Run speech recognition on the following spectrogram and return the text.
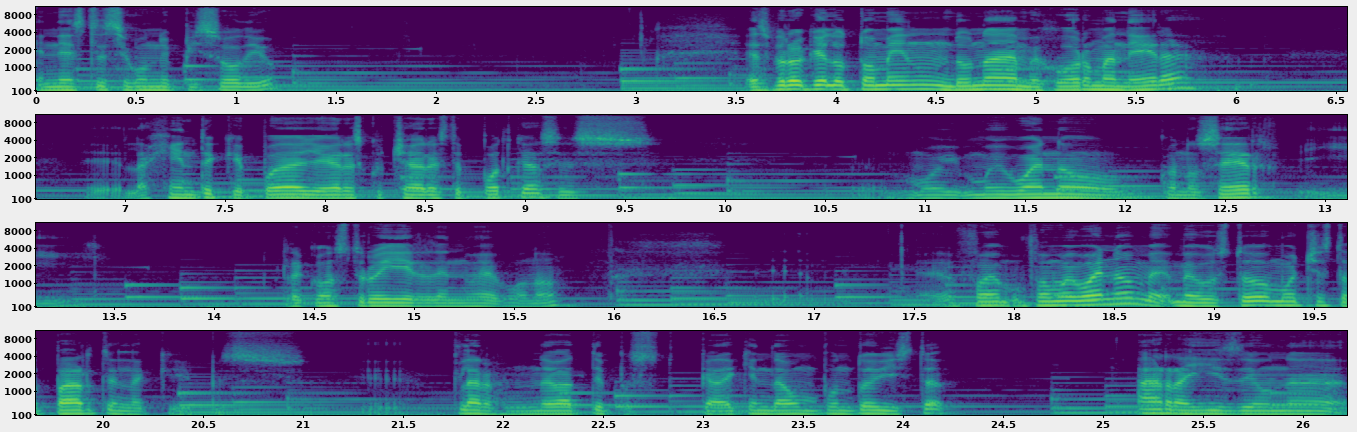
en este segundo episodio. Espero que lo tomen de una mejor manera. Eh, la gente que pueda llegar a escuchar este podcast es muy, muy bueno conocer y reconstruir de nuevo, ¿no? Fue, muy bueno, me, gustó mucho esta parte en la que, pues, eh, claro, en un debate, pues, cada quien da un punto de vista a raíz de una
